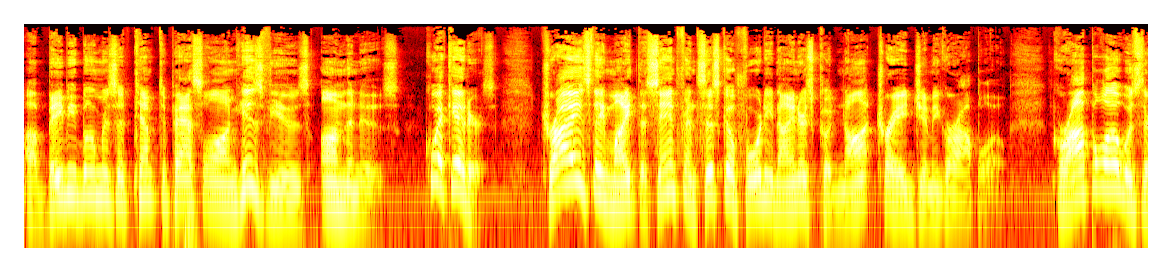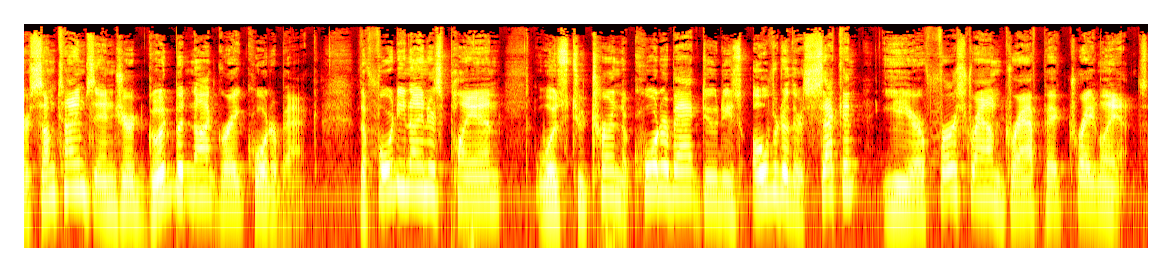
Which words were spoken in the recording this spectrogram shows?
a baby boomer's attempt to pass along his views on the news. Quick hitters. Try as they might, the San Francisco 49ers could not trade Jimmy Garoppolo. Garoppolo was their sometimes injured, good but not great quarterback. The 49ers' plan was to turn the quarterback duties over to their second year, first round draft pick, Trey Lance.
